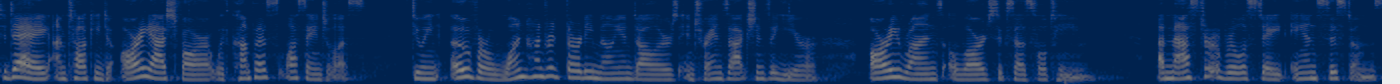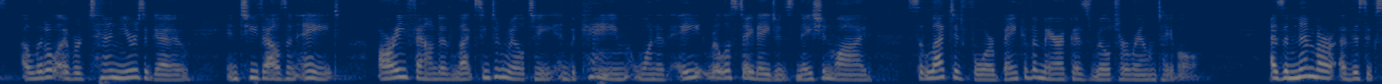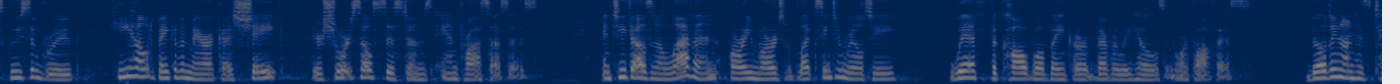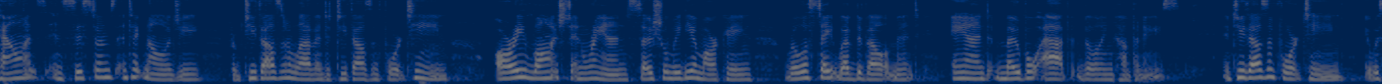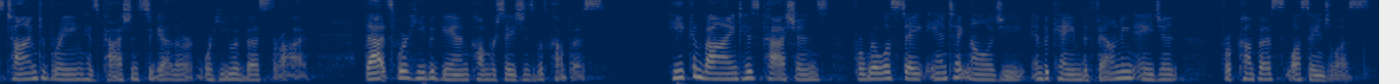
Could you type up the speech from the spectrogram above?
Today, I'm talking to Ari Afshar with Compass Los Angeles. Doing over $130 million in transactions a year, Ari runs a large successful team. A master of real estate and systems, a little over 10 years ago, in 2008, Ari founded Lexington Realty and became one of eight real estate agents nationwide selected for Bank of America's Realtor Roundtable. As a member of this exclusive group, he helped Bank of America shape their short sale systems and processes. In 2011, Ari merged with Lexington Realty with the Coldwell Banker Beverly Hills North Office. Building on his talents in systems and technology from 2011 to 2014, Ari launched and ran social media marketing, real estate web development, and mobile app building companies. In 2014, it was time to bring his passions together where he would best thrive. That's where he began conversations with Compass. He combined his passions for real estate and technology and became the founding agent for Compass Los Angeles.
